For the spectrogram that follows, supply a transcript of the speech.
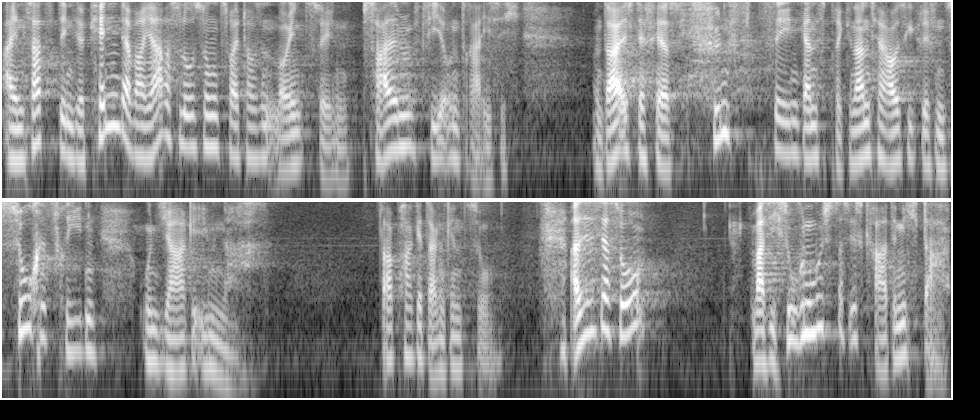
ein Satz, den wir kennen, der war Jahreslosung 2019, Psalm 34. Und da ist der Vers 15 ganz prägnant herausgegriffen, suche Frieden und jage ihm nach. Da ein paar Gedanken zu. Also es ist ja so, was ich suchen muss, das ist gerade nicht da.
